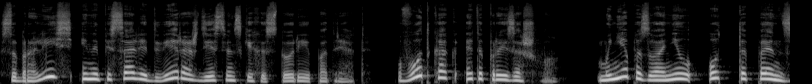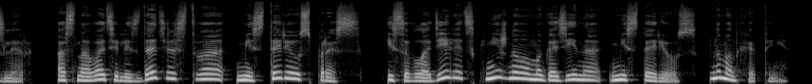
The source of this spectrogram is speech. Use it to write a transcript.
собрались и написали две рождественских истории подряд. Вот как это произошло. Мне позвонил Отто Пензлер, основатель издательства Mysterious Press и совладелец книжного магазина Mysterious на Манхэттене.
